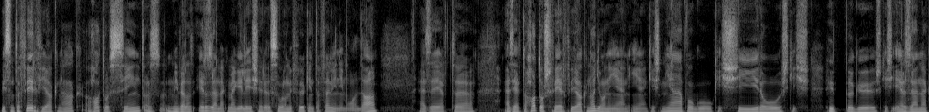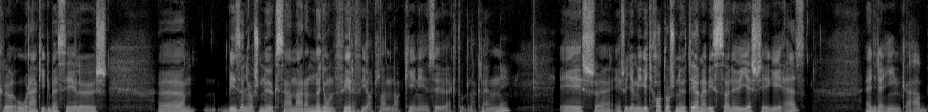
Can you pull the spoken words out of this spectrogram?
Viszont a férfiaknak a hatos szint, az, mivel az érzelmek megéléséről szól, ami főként a feminim oldal, ezért, ezért a hatos férfiak nagyon ilyen, ilyen kis nyávogó, kis sírós, kis hüppögős, kis érzelmekről órákig beszélős, bizonyos nők számára nagyon férfiatlannak kinézőek tudnak lenni, és, és ugye még egy hatos nő térne vissza a nőiességéhez, egyre inkább,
